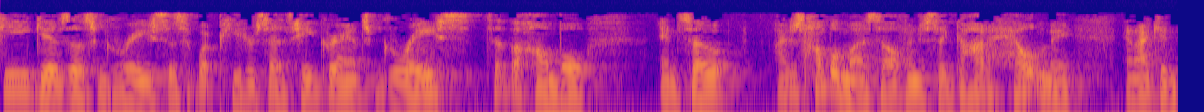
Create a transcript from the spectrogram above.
He gives us grace, is what Peter says. He grants grace to the humble. And so I just humbled myself and just said, God, help me. And I can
